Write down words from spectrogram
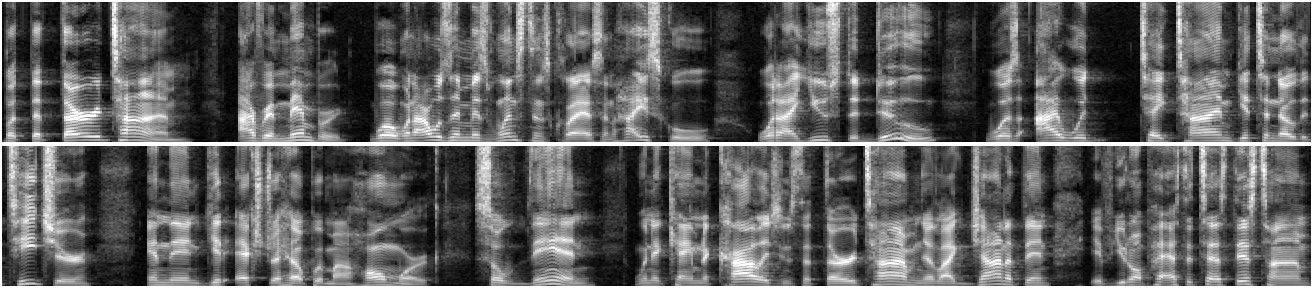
But the third time, I remembered, well, when I was in Miss Winston's class in high school, what I used to do was I would take time, get to know the teacher, and then get extra help with my homework. So then when it came to college and it's the third time and they're like jonathan if you don't pass the test this time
